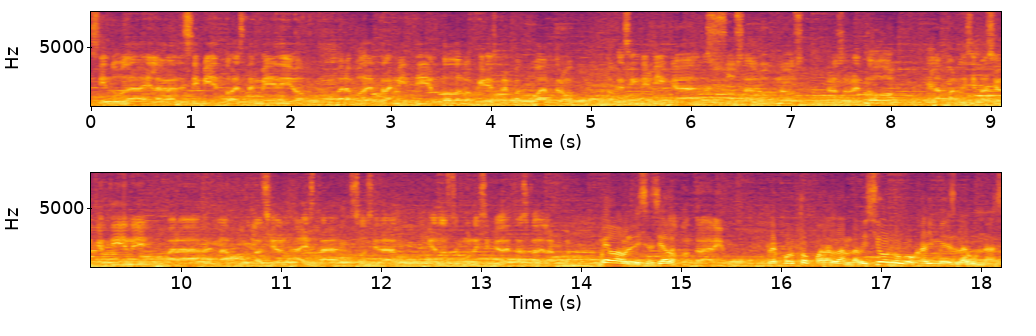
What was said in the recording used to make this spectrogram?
Sin duda, el agradecimiento a este medio para poder transmitir todo lo que es Prepa 4, lo que significa sus alumnos, pero sobre todo la participación que tiene para la población a esta sociedad que es nuestro municipio de Tasco de la Muy amable, licenciado. Al contrario. Reportó para Landa Visión Hugo Jaime Lagunas.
